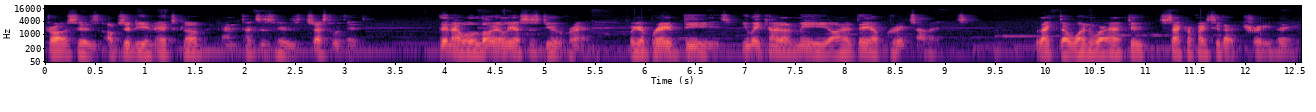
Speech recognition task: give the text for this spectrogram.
draws his obsidian edge club, and touches his chest with it. Then I will loyally assist you, friend. For your brave deeds, you may count on me on a day of great challenge. Like the one where I have to sacrifice to that tree thing.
